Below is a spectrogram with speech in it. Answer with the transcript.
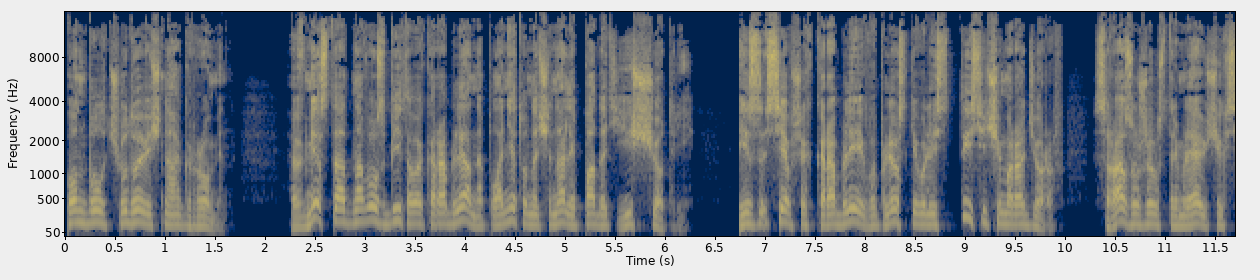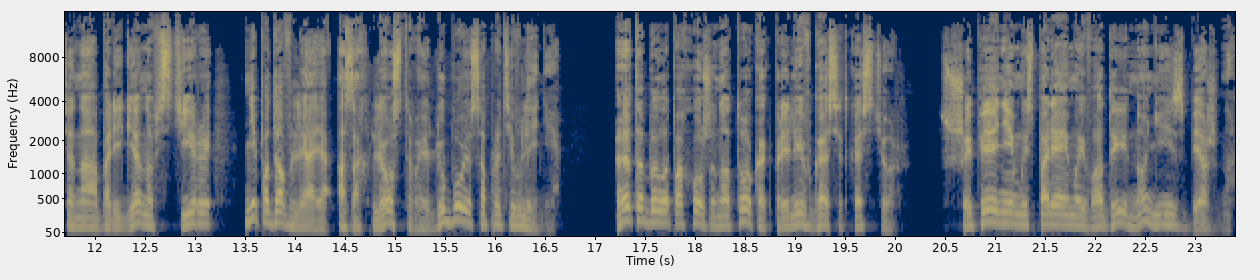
он был чудовищно огромен. Вместо одного сбитого корабля на планету начинали падать еще три. Из севших кораблей выплескивались тысячи мародеров, сразу же устремляющихся на аборигенов с тиры, не подавляя, а захлестывая любое сопротивление. Это было похоже на то, как прилив гасит костер. С шипением испаряемой воды, но неизбежно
